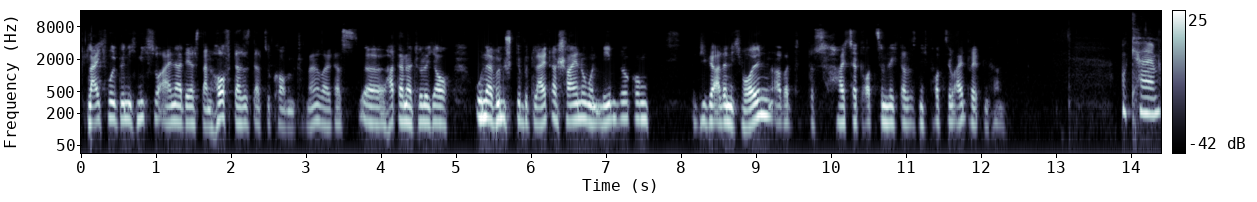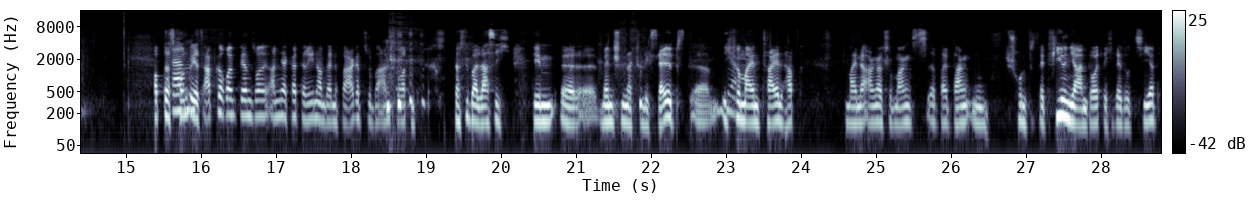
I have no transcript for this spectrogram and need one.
Gleichwohl bin ich nicht so einer, der es dann hofft, dass es dazu kommt, ne? weil das äh, hat dann natürlich auch unerwünschte Begleiterscheinungen und Nebenwirkungen, die wir alle nicht wollen, aber das heißt ja trotzdem nicht, dass es nicht trotzdem eintreten kann. Okay. Ob das Konto ähm, jetzt abgeräumt werden soll, Anja Katharina, um deine Frage zu beantworten, das überlasse ich dem äh, Menschen natürlich selbst. Ähm, ich ja. für meinen Teil habe meine Engagements äh, bei Banken schon seit vielen Jahren deutlich reduziert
